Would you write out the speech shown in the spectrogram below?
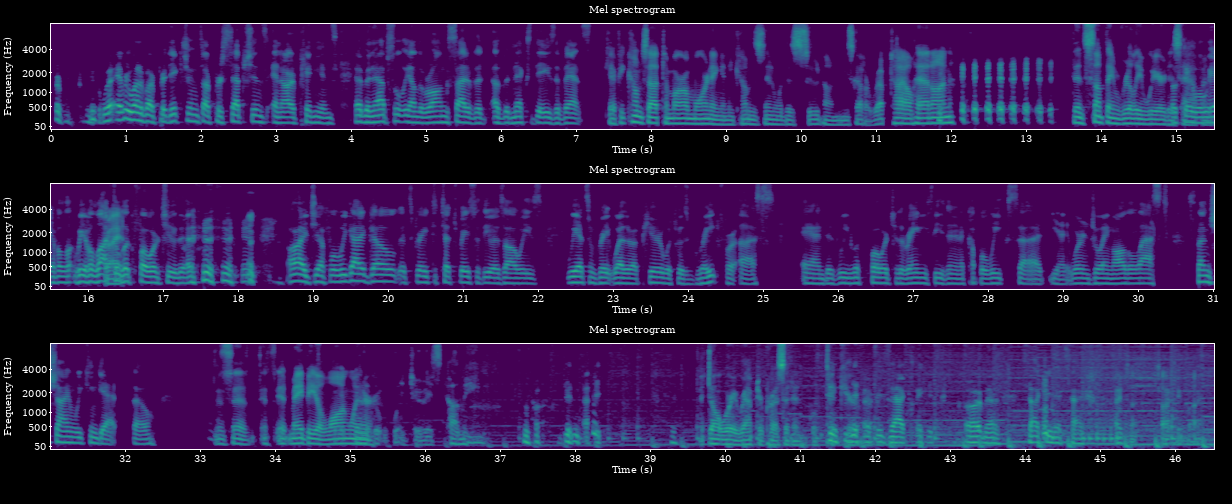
every one of our predictions, our perceptions, and our opinions have been absolutely on the wrong side of the of the next day's events. Okay, if he comes out tomorrow morning and he comes in with his suit on and he's got a reptile hat on, then something really weird is okay, happened. well, we have a we have a lot right? to look forward to then. All right, Jeff. Well, we got to go. It's great to touch base with you as always. We had some great weather up here, which was great for us. And as we look forward to the rainy season in a couple weeks, uh, yeah, we're enjoying all the last sunshine we can get. So it's a, it's, it may be a long winter. Winter is coming. Good night. But don't worry, Raptor President will take care yeah, of it. Exactly. All right, man. Talk to you next time. I talk, talk to you. Bye.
